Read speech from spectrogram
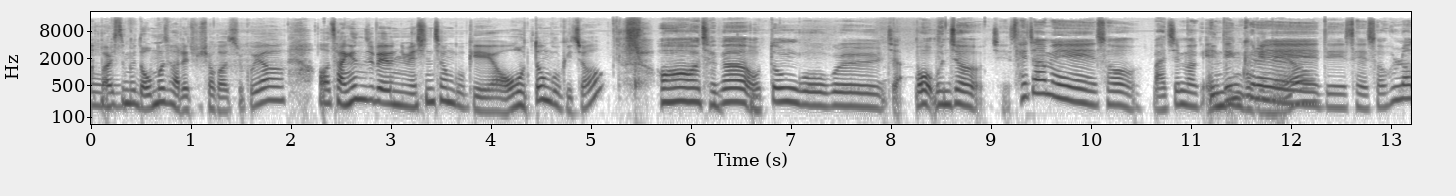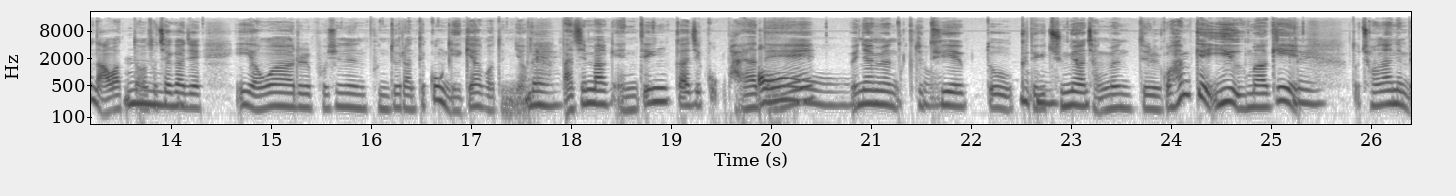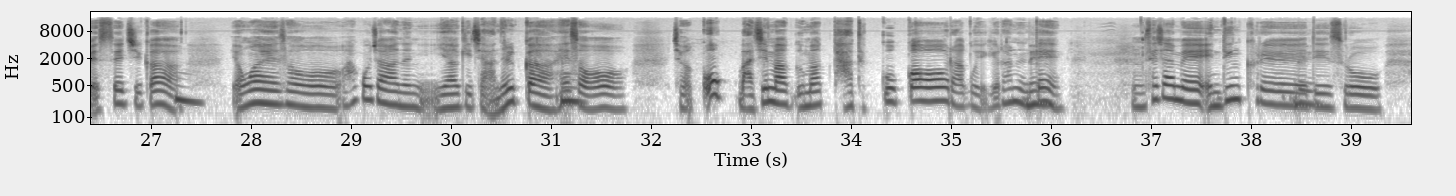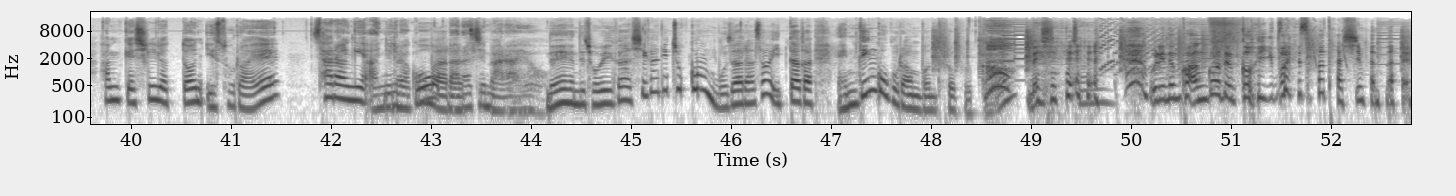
말씀을 너무 잘해 주셔가지고요. 어, 장현주 배우님의 신청곡이에요. 어, 어떤 곡이죠? 어, 제가 어떤 곡을 이제 뭐 먼저 이제 세자매에서 마지막 엔딩. 크레딧에서 흘러 나왔던 음. 그래서 제가 이제 이 영화를 보시는 분들한테 꼭 얘기하거든요. 네. 마지막 엔딩까지 꼭 봐야 돼. 오. 왜냐하면 그. 뒤에 또 그 되게 음. 중요한 장면들과 함께 이 음악이 네. 또 전하는 메시지가 음. 영화에서 하고자 하는 이야기지 않을까 해서 제가 꼭 마지막 음악 다 듣고 꺼라고 얘기를 하는데 네. 음, 세자매 엔딩 크레딧으로 함께 실렸던 이소라의 사랑이 아니라고 말하지 말아요. 네, 근데 저희가 시간이 조금 모자라서 이따가 엔딩곡으로 한번 들어볼까요? 네. 우리는 광고 듣고 2부에서 다시 만나요.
